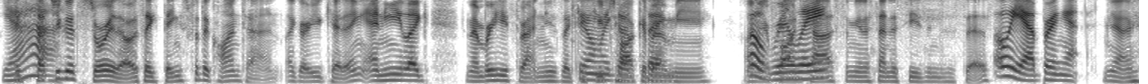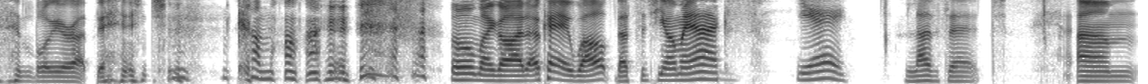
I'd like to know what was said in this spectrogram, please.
Yeah. It's such a good story though. I was like, thanks for the content. Like, are you kidding? And he like, remember he threatened. he's like, It's if you talk about thing. me on Oh, really? podcast, I'm gonna send a season to desist. Oh yeah, bring it. yeah. He said, lawyer up, bitch. Come on. oh my god. Okay, well, that's the tea on my ex. Yay. Loves it. Um,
